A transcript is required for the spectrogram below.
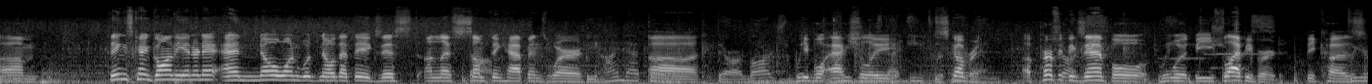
Um, things can go on the internet and no one would know that they exist unless something happens where Behind that door, uh, there are large people actually discover it. A perfect example would be. Flappy Bird because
